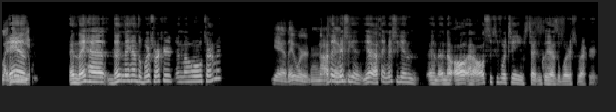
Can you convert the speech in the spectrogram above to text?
Like And- And they had didn't they have the worst record in the whole tournament? yeah, they were not. I think Michigan, yeah, I think Michigan and, and all out of all sixty four teams technically has the worst record.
